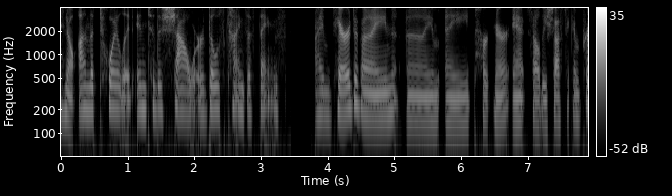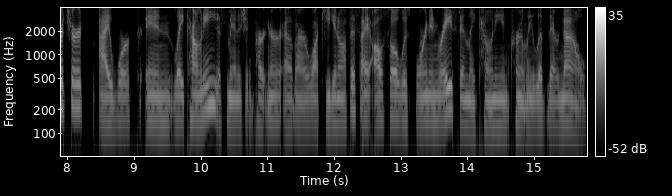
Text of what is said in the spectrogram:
you know, on the toilet, into the shower, those kinds of things. I'm Tara Devine. I'm a partner at Salvi Schostok and Pritchard. I work in Lake County as managing partner of our Waukegan office. I also was born and raised in Lake County and currently live there now.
